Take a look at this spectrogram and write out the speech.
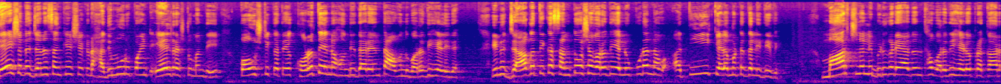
ದೇಶದ ಜನಸಂಖ್ಯೆ ಶೇಕಡ ಹದಿಮೂರು ಪಾಯಿಂಟ್ ಏಳರಷ್ಟು ಮಂದಿ ಪೌಷ್ಟಿಕತೆಯ ಕೊರತೆಯನ್ನು ಹೊಂದಿದ್ದಾರೆ ಅಂತ ಆ ಒಂದು ವರದಿ ಹೇಳಿದೆ. ಇನ್ನು ಜಾಗತಿಕ ಸಂತೋಷ ವರದಿಯಲ್ಲೂ ಕೂಡ ನಾವು ಅತೀ ಕೆಳಮಟ್ಟದಲ್ಲಿದ್ದೀವಿ. ಮಾರ್ಚ್ನಲ್ಲಿ ಬಿಡುಗಡೆಯಾದಂಥ ವರದಿ ಹೇಳೋ ಪ್ರಕಾರ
